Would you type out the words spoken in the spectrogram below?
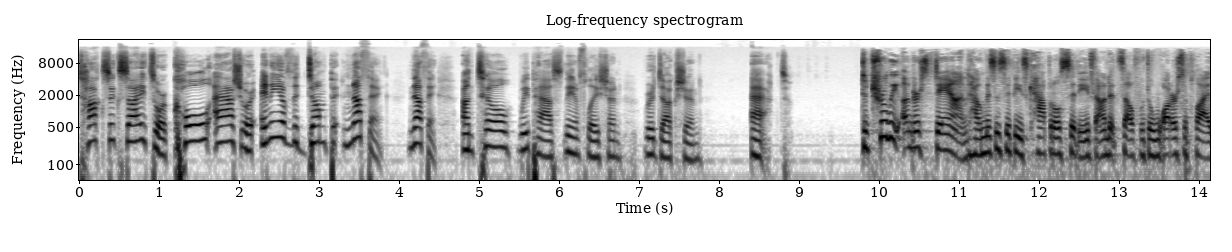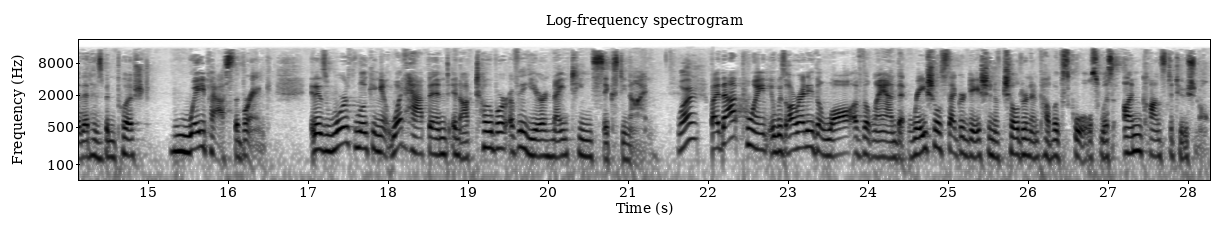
toxic sites or coal ash or any of the dump, nothing, nothing until we pass the Inflation Reduction Act. To truly understand how Mississippi's capital city found itself with a water supply that has been pushed way past the brink, it is worth looking at what happened in October of the year 1969. What? By that point, it was already the law of the land that racial segregation of children in public schools was unconstitutional.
